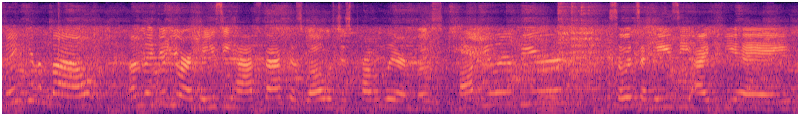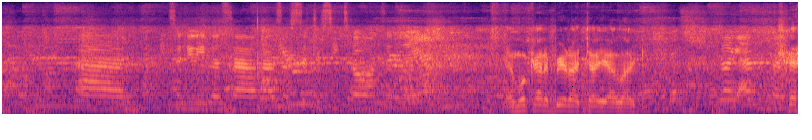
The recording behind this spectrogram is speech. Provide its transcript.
thinking about, I'm gonna give you our hazy halfback as well, which is probably our most popular beer. So it's a hazy IPA. Um, it's a New England style, has those citrusy tones in there. And what kind of beard I tell you I like? Like everything.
